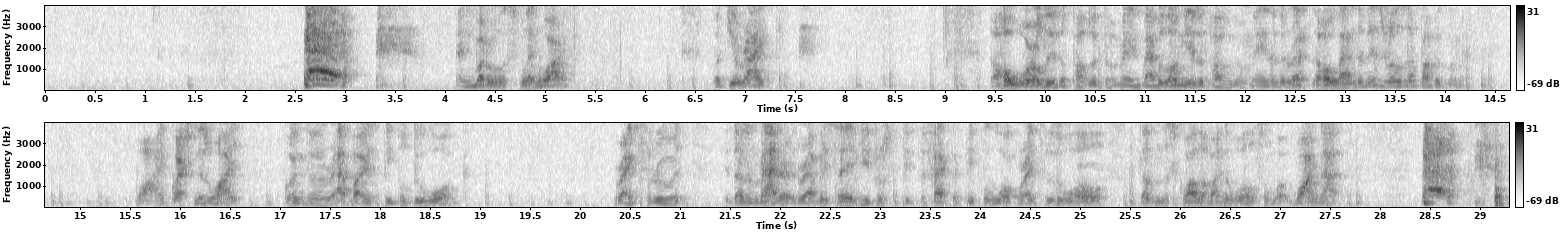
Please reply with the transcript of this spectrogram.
Anybody will explain why. But you're right. The whole world is a public domain. Babylonia is a public domain, and the rest, the whole land of Israel is a public domain. Why? Question is why. According to the rabbis, people do walk right through it. It doesn't matter. The rabbis say if you just the fact that people walk right through the wall doesn't disqualify the wall. So what, why not? so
